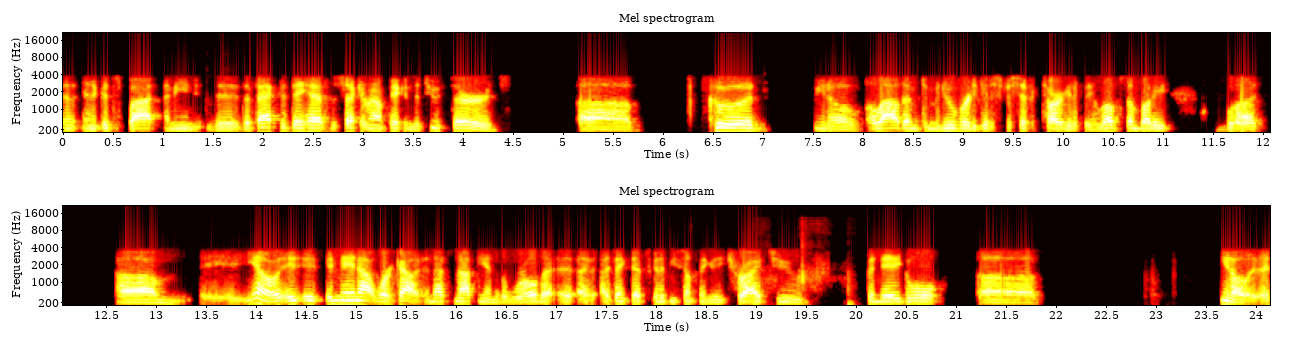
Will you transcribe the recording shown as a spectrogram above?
in, a good spot. I mean, the the fact that they have the second round pick and the two thirds uh, could, you know, allow them to maneuver to get a specific target if they love somebody, but um, you know, it, it, it may not work out, and that's not the end of the world. I, I, I think that's going to be something they try to finagle uh, you know, a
